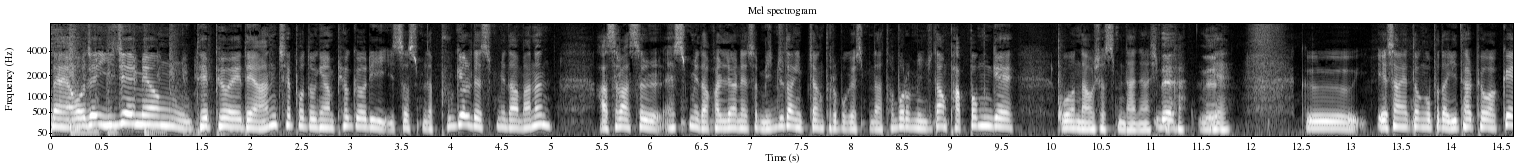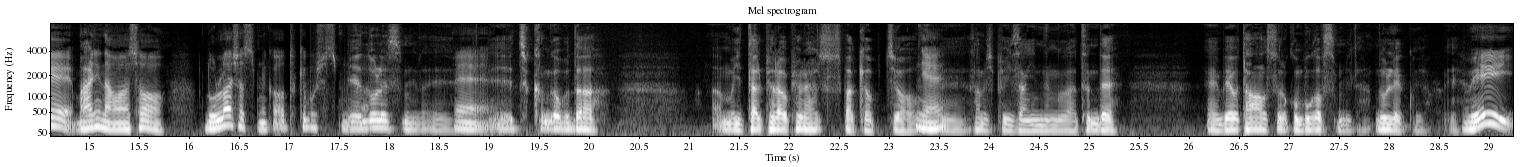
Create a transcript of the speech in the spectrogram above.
네, 어제 이재명 대표에 대한 체포동의안 표결이 있었습니다. 부결됐습니다만은 아슬아슬했습니다. 관련해서 민주당 입장 들어보겠습니다. 더불어민주당 박범계 의원 나오셨습니다. 안녕하십니까? 네. 네. 예. 그 예상했던 것보다 이탈표가 꽤 많이 나와서 놀라셨습니까? 어떻게 보셨습니까? 예, 놀랐습니다. 예. 예. 예측한 것보다 뭐 이탈표라고 표현할 수밖에 없죠. 예. 예 30표 이상 있는 것 같은데 예, 매우 당황스럽고 무겁습니다. 놀랬고요. 예. 왜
